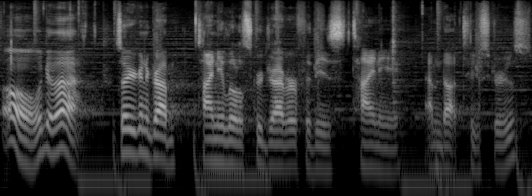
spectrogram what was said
Oh, look at that. So you're gonna grab tiny little screwdriver for these tiny M.2 screws.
